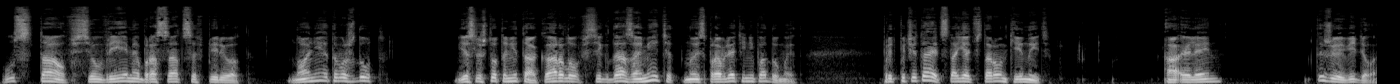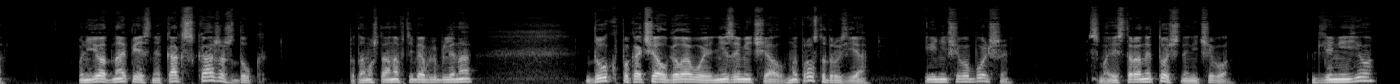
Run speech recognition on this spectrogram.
«Устал все время бросаться вперед. Но они этого ждут. Если что-то не так, Карло всегда заметит, но исправлять и не подумает. Предпочитает стоять в сторонке и ныть. А Элейн? Ты же ее видела. У нее одна песня «Как скажешь, Дуг?» Потому что она в тебя влюблена. Дуг покачал головой, не замечал. Мы просто друзья. И ничего больше. С моей стороны точно ничего. Для нее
